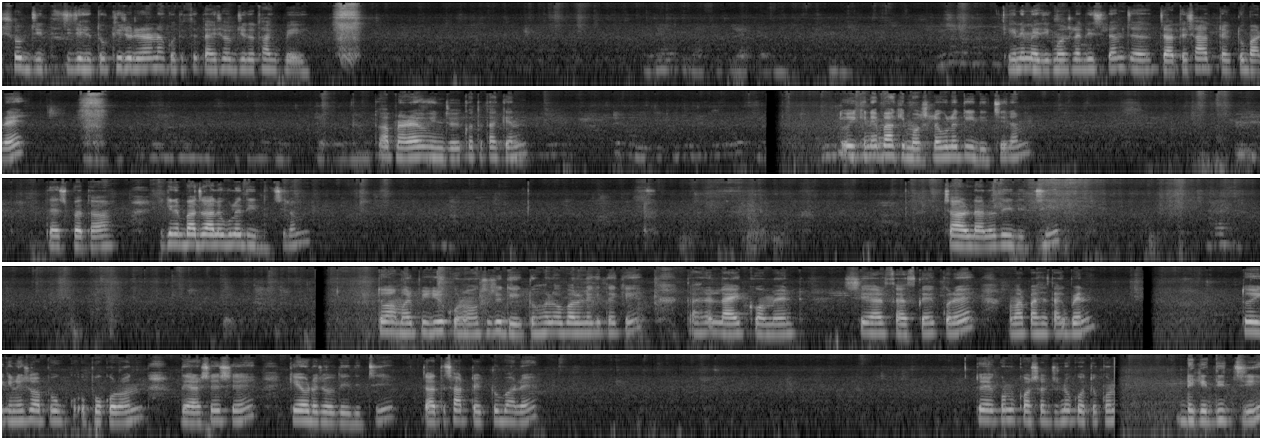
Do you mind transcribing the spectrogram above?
সবজি দিচ্ছি যেহেতু খিচুড়ি রান্না করতেছে, তাই সবজি তো থাকবেই। এখানে ম্যাজিক মশলা দিয়েছিলাম যাতে স্বাদটা একটু বাড়ে। তো আপনারাও এনজয় করতে থাকেন। তো এখানে বাকি মশলাগুলো দিয়ে দিচ্ছিলাম। তেজপাতা, এখানে বাজা আলুগুলো দিয়ে দিচ্ছিলাম। চাল ডালও দিয়ে দিচ্ছি। তো আমার ভিডিওর কোনো অংশ যদি একটু হলেও ভালো লেগে থাকে, তাহলে লাইক কমেন্ট শেয়ার সাবস্ক্রাইব করে আমার পাশে থাকবেন। তো এখানে সব উপকরণ দেওয়ার শেষে কেওড়া জল দিয়ে দিচ্ছি, যাতে স্বাদটা একটু বাড়ে। তো এখন কষার জন্য কতক্ষণ ডেকে দিচ্ছি।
